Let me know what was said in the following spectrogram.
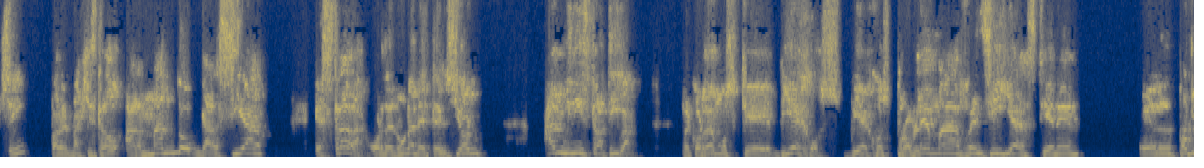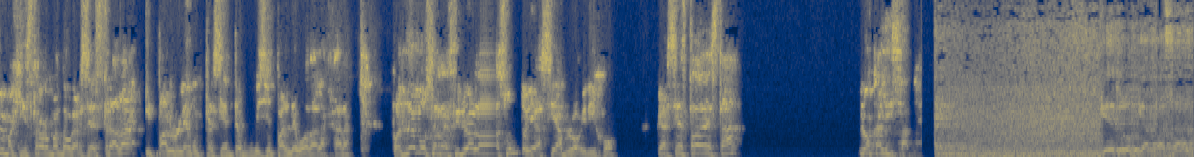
¿sí? Para el magistrado Armando García Estrada. Ordenó una detención administrativa. Recordemos que viejos, viejos problemas, rencillas tienen el propio magistrado Armando García Estrada y Pablo Lemos, presidente municipal de Guadalajara. Pues Lemos se refirió al asunto y así habló y dijo, García Estrada está localizable. ¿Qué es lo que ha pasado?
